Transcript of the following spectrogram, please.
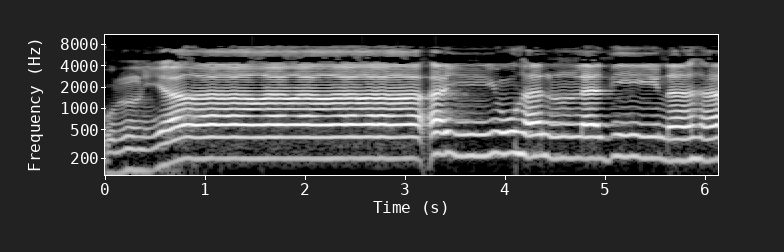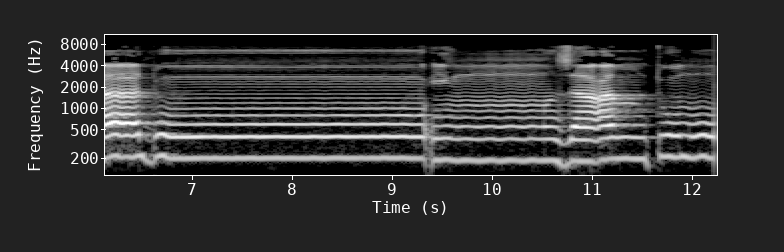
قل يا أيها الذين هادوا إن زعمتمون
